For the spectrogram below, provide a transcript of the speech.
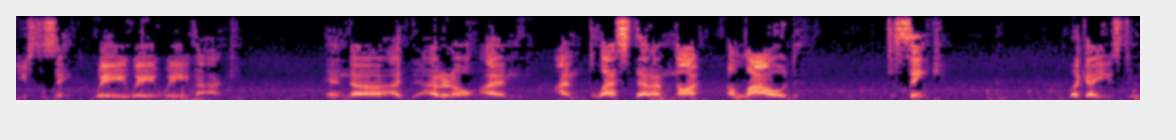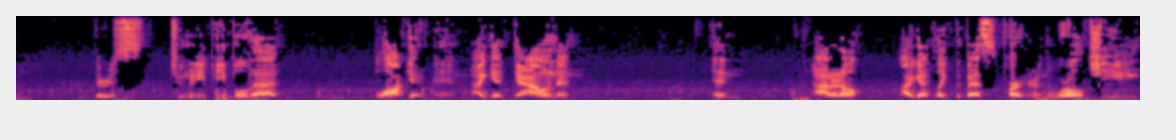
used to sink way, way, way back. And uh, I, I don't know. I'm I'm blessed that I'm not allowed to sink like I used to. There's too many people that block it, and I get down and and I don't know. I got like the best partner in the world. She,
